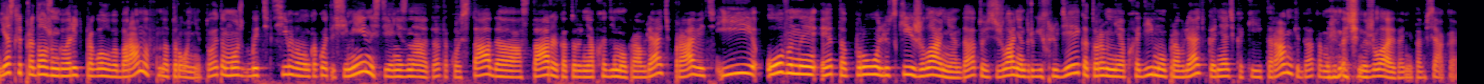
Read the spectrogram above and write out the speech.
Если продолжим говорить про головы баранов на троне, то это может быть символом какой-то семейности, я не знаю, да, такой стадо, стары, которые необходимо управлять, править. И овны — это про людские желания, да, то есть желания других людей, которым необходимо управлять, гонять какие-то рамки, да, там, или иначе нажелают они там всякое.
